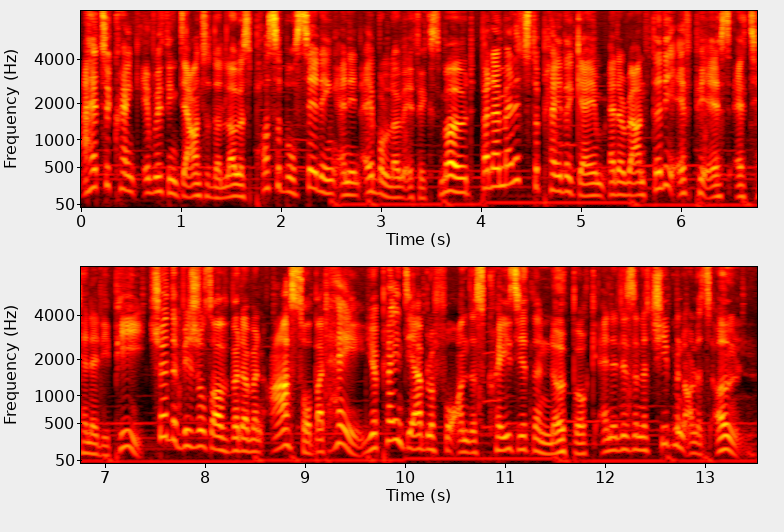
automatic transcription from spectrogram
I had to crank everything down to the lowest possible setting and enable Low FX mode, but I managed to play the game at around 30 FPS at 1080p. Sure, the visuals are a bit of an eyesore, but hey, you're playing Diablo 4 on this crazier than notebook and it is an achievement on its own.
